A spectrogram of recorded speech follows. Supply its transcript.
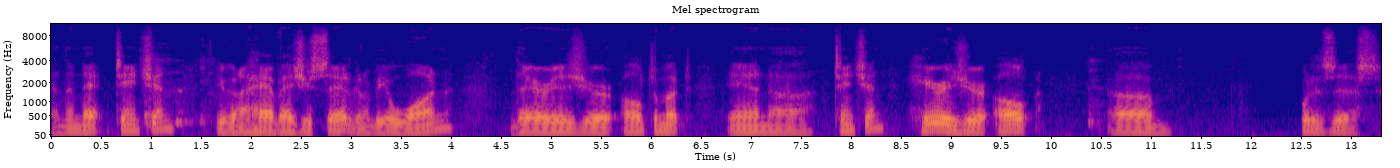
and the net tension. You're going to have, as you said, going to be a 1. There is your ultimate in uh, tension. Here is your ult. Um, what is this?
